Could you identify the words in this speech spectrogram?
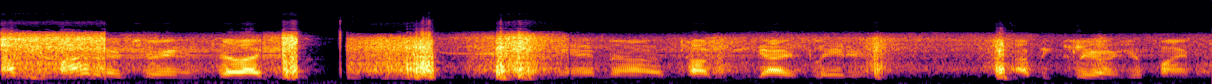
I'll be monitoring until I can and uh, talk to you guys later. I'll be clear on your final.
